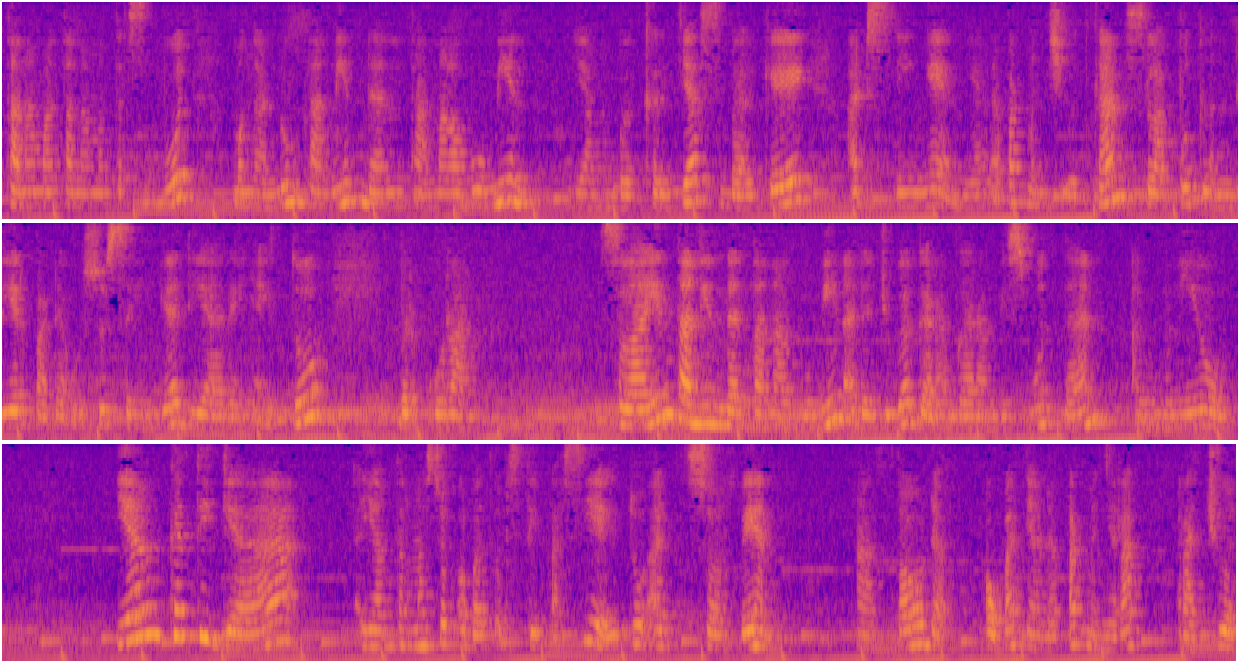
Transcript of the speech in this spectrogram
tanaman-tanaman tersebut mengandung tanin dan tanalbumin yang bekerja sebagai adstringen yang dapat menciutkan selaput lendir pada usus sehingga diarenya itu berkurang. Selain tanin dan tanalbumin, ada juga garam-garam bismut dan aluminium. Yang ketiga, yang termasuk obat obstipasi yaitu adsorben atau obat yang dapat menyerap racun.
